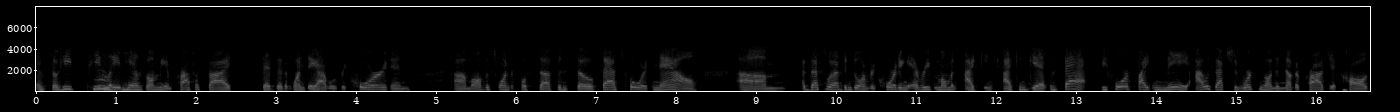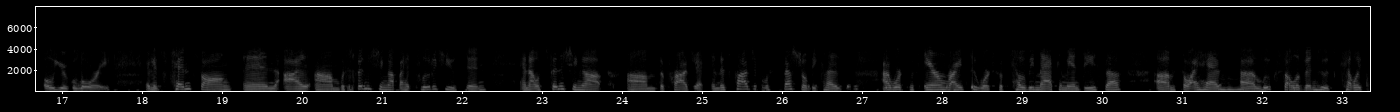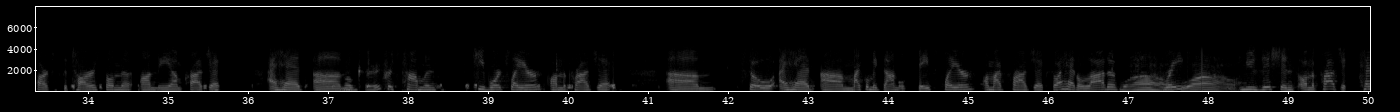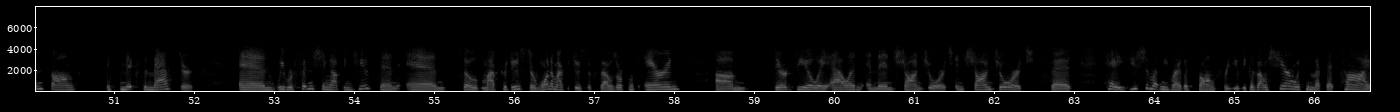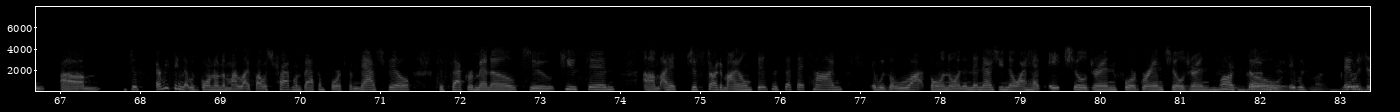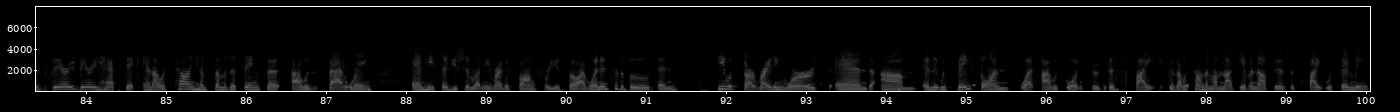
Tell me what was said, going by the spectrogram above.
And so he he Hmm. laid hands on me and prophesied said that one day I would record and um, all this wonderful stuff. And so fast forward now, um, that's what I've been doing, recording every moment I can I can get. In fact, before fighting me, I was actually working on another project called Oh Your Glory, and it's ten songs. And I um, was finishing up. I had flew to Houston, and I was finishing up um, the project. And this project was special because I worked with Aaron Rice, who works with TobyMac and Mandisa. Um, so I had uh, Luke Sullivan, who's Kelly Clark's guitarist on the on the um, project. I had um, Okay. Chris Tomlin's keyboard player on the project. Um, so I had um, Michael McDonald's bass player on my project. So I had a lot of Wow. great Wow. musicians on the project. Ten songs. It's mixed and mastered. And we were finishing up in Houston, and so my producer, one of my producers, because I was working with Aaron, um, Derek DOA Allen, and then Sean George. And Sean George said, "Hey, you should let me write a song for you," because I was sharing with him at that time um, just everything that was going on in my life. I was traveling back and forth from Nashville to Sacramento to Houston. Um, I had just started my own business at that time. It was a lot going on, and then, as you know, I have eight children, four grandchildren. My So goodness. it was it was just very very hectic and i was telling him some of the things that i was battling and he said you should let me write a song for you so i went into the booth and he would start writing words and um and it was based on what i was going through this fight because i was telling him i'm not giving up there's this fight within me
